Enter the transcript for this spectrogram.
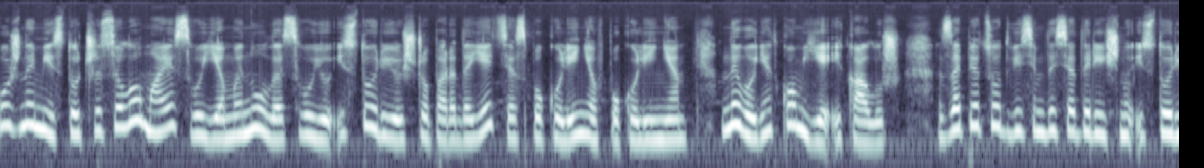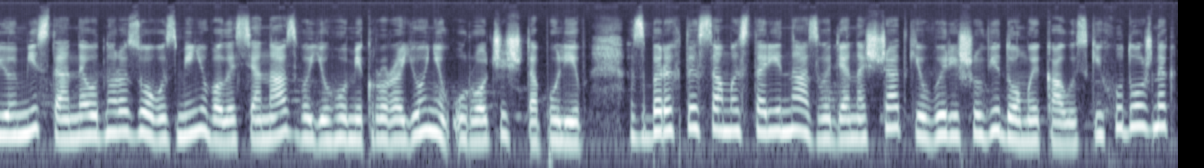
Кожне місто чи село має своє минуле, свою історію, що передається з покоління в покоління. Не винятком є і Калуш. За 580-річну історію міста неодноразово змінювалися назви його мікрорайонів, урочищ та полів. Зберегти саме старі назви для нащадків вирішив відомий калузький художник,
